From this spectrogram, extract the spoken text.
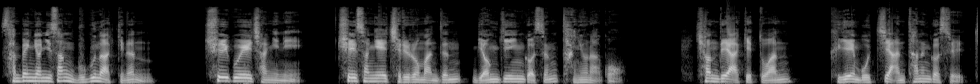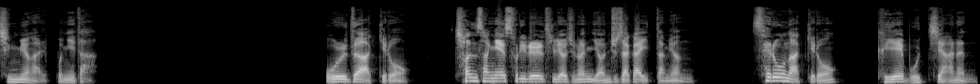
300년 이상 묵은 악기는 최고의 장인이 최상의 재료로 만든 명기인 것은 당연하고 현대 악기 또한 그에 못지 않다는 것을 증명할 뿐이다. old 악기로 천상의 소리를 들려주는 연주자가 있다면 새로운 악기로 그에 못지 않은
